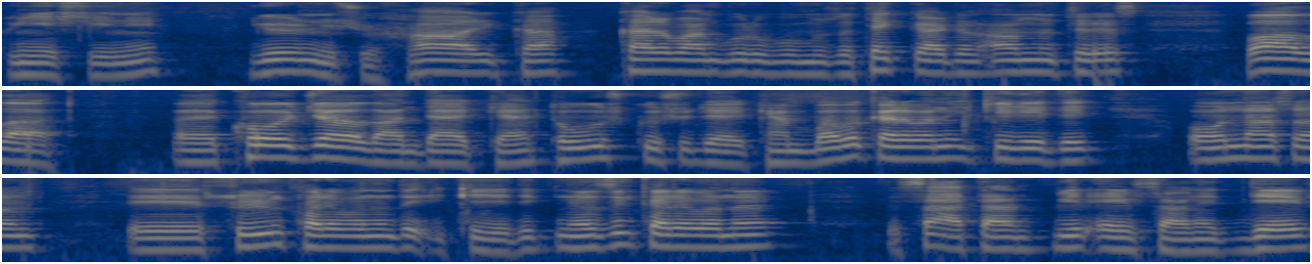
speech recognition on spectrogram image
Güneşliğini. Görünüşü harika. Karavan grubumuzda tekrardan anlatırız. Valla e, koca alan derken, tovuş kuşu derken, baba karavanı ikiledik. Ondan sonra e, suyun karavanını da ikiledik. Naz'ın karavanı zaten bir efsane, dev,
